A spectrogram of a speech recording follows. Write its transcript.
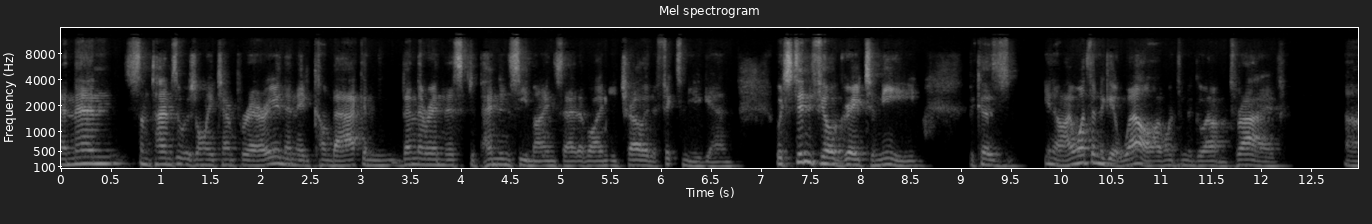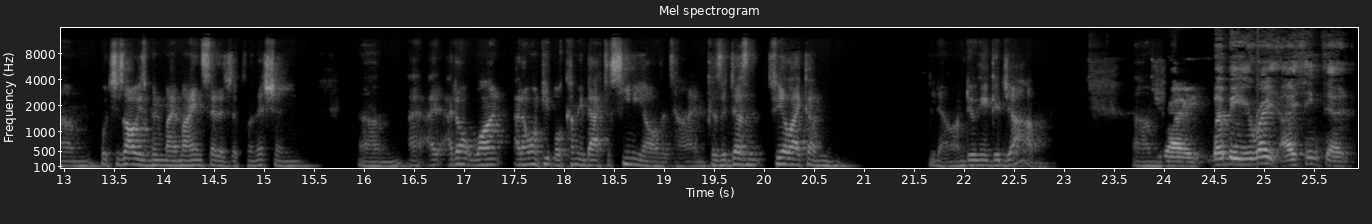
and then sometimes it was only temporary, and then they'd come back, and then they're in this dependency mindset of, "Well, I need Charlie to fix me again," which didn't feel great to me because you know I want them to get well, I want them to go out and thrive, um, which has always been my mindset as a clinician um, I, I don't want I don't want people coming back to see me all the time because it doesn't feel like I'm, you know, I'm doing a good job. Um, right, but I mean, you're right. I think that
